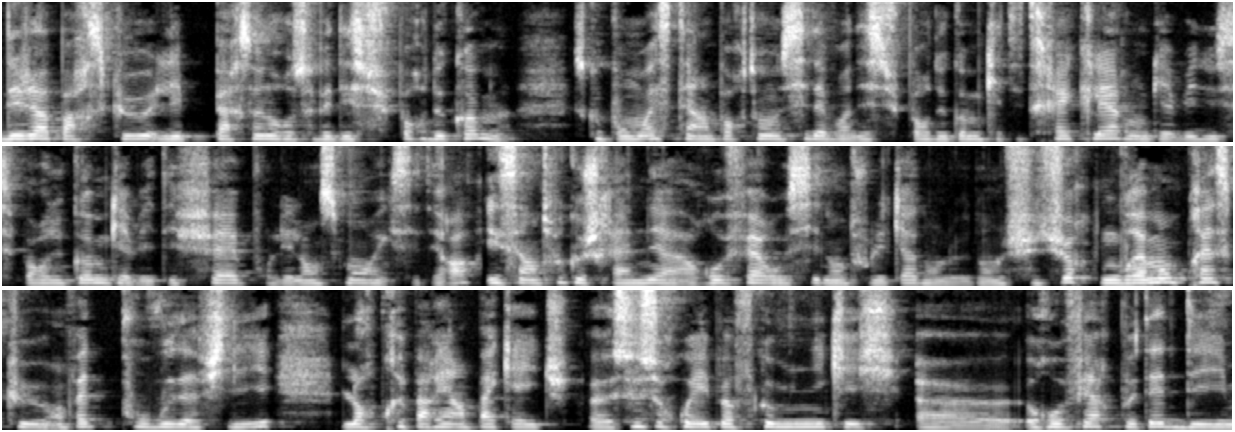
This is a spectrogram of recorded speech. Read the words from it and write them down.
déjà parce que les personnes recevaient des supports de com, parce que pour moi, c'était important aussi d'avoir des supports de com qui étaient très clairs. Donc, il y avait des supports de com qui avaient été faits pour les lancements, etc. Et c'est un truc que je serais amenée à refaire aussi dans tous les cas dans le, dans le futur. Donc, vraiment, presque, en fait, pour vous affilier, leur préparer un package, euh, ce sur quoi ils peuvent communiquer, euh, refaire peut-être des,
